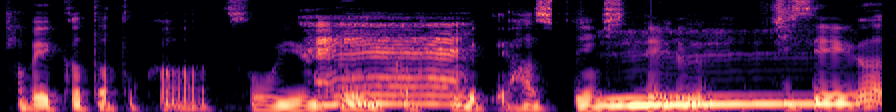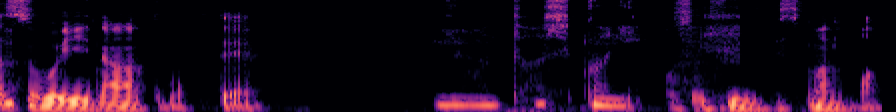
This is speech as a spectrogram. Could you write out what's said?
食べ方とかそういう文化含めて発信してる姿勢がすごいいいなと思ってうん確かに。おすすめですマンマ。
